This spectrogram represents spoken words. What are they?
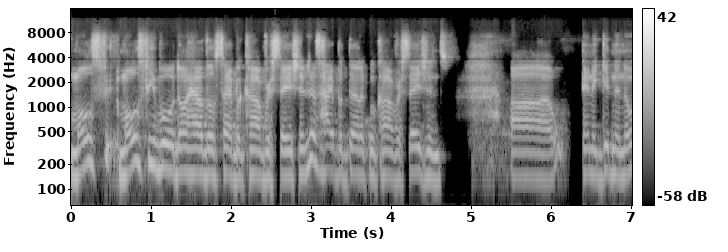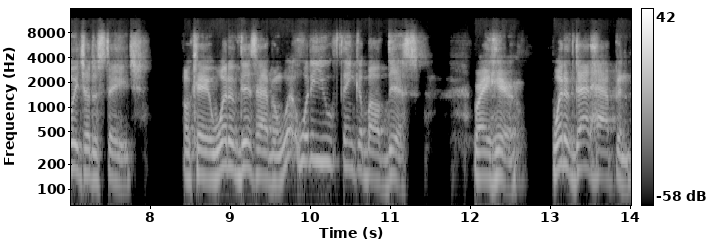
most most people don't have those type of conversations, just hypothetical conversations, uh, and getting to know each other stage. Okay, what if this happened? What what do you think about this right here? What if that happened?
